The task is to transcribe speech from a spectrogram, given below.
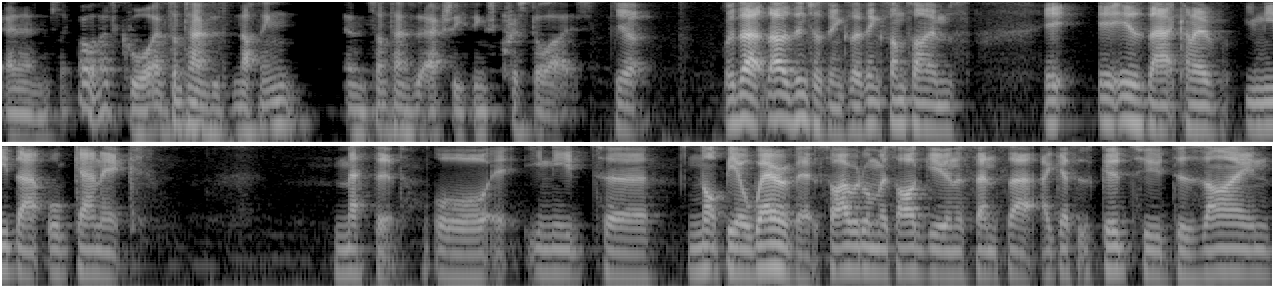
and then it's like oh that's cool and sometimes it's nothing and sometimes it actually things crystallize Yeah. Well, that that was interesting because I think sometimes it it is that kind of you need that organic method, or it, you need to not be aware of it. So I would almost argue in the sense that I guess it's good to design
